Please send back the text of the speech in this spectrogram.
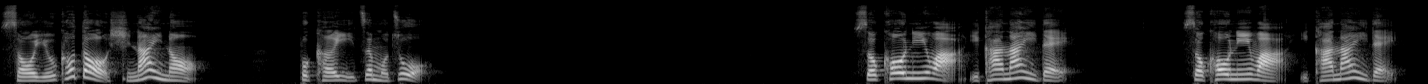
そういうことしないの。不可以这么做。そこには行かないで。そこには行かないで。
